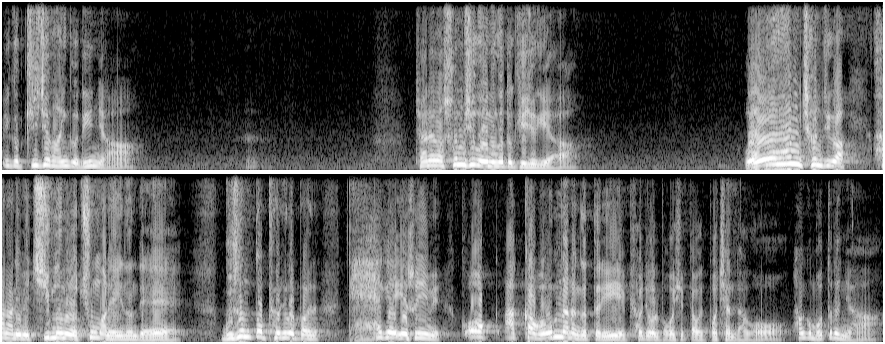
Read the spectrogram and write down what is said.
이거 기적 아닌 거 어디 있냐? 자네가 숨 쉬고 있는 것도 기적이야. 온 천지가 하나님의 지문으로 충만해 있는데 무슨 또 표적을 보여? 대개 예수님이 꼭 악하고 음란한 것들이 표적을 보고 싶다고 보챈다고 한 거 못 들었냐?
